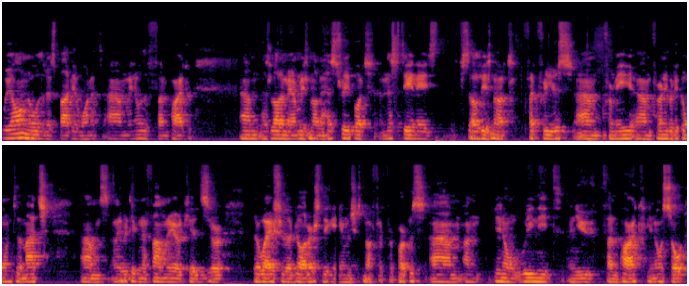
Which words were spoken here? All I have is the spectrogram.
We all know that it's badly wanted. Um, we know the Finn Park um, has a lot of memories and a lot of history, but in this day and age, the facility is not fit for use um, for me, um, for anybody going to the match, um, anybody taking their family or kids or their wives or their daughters to the game is not fit for purpose. Um, and you know we need a new Finn Park. You know, so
